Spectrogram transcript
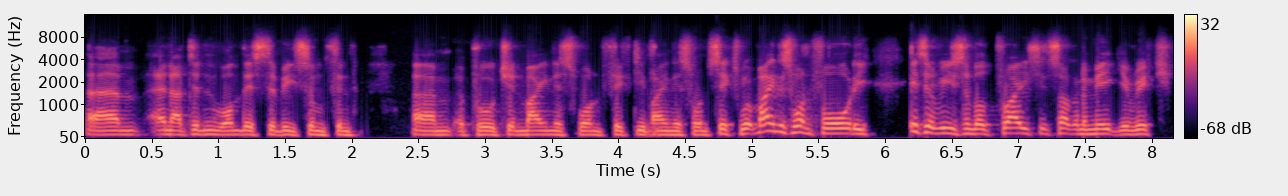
Um, and I didn't want this to be something um, approaching minus 150, minus 160. But minus 140 is a reasonable price. It's not going to make you rich.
